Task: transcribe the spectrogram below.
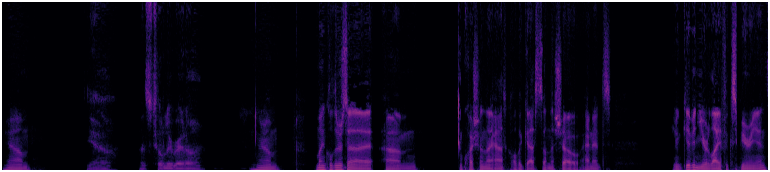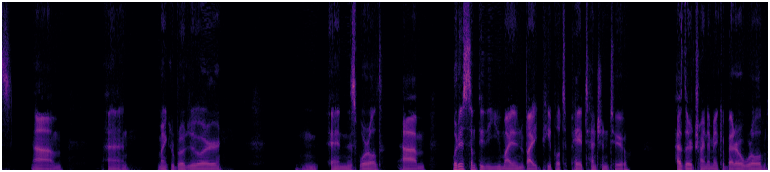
yeah. Yeah that's totally right on. Um, Michael, there's a um, a question that I ask all the guests on the show, and it's, you know, given your life experience, um, and Michael Brodeur in this world, um, what is something that you might invite people to pay attention to as they're trying to make a better world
